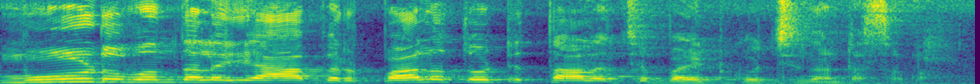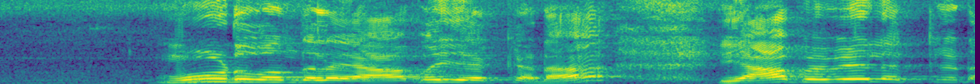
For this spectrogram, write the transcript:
మూడు వందల యాభై రూపాయలతోటి తాళంచి బయటకు వచ్చిందంట అసలు. మూడు వందల యాభై ఎక్కడ? యాభై వేలు ఎక్కడ?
